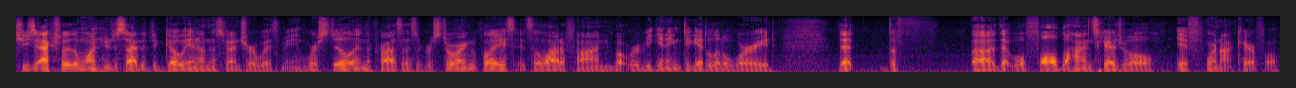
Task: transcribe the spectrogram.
She's actually the one who decided to go in on this venture with me. We're still in the process of restoring the place. It's a lot of fun, but we're beginning to get a little worried that the uh, that will fall behind schedule if we're not careful.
